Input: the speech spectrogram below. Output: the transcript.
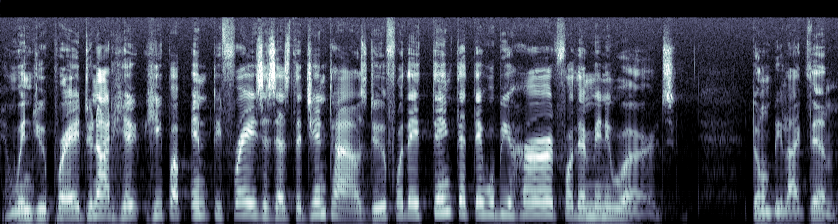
And when you pray, do not heap up empty phrases as the Gentiles do, for they think that they will be heard for their many words. Don't be like them.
